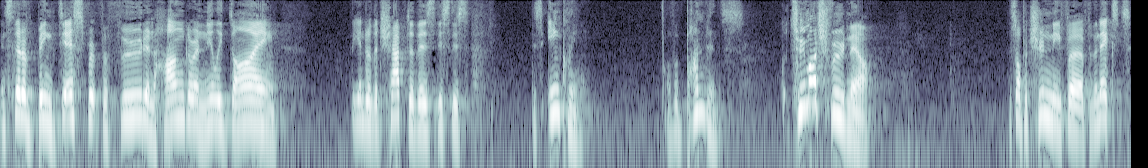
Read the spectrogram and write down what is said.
Instead of being desperate for food and hunger and nearly dying, at the end of the chapter, there's this, this, this inkling of abundance. Got too much food now. This opportunity for, for the next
